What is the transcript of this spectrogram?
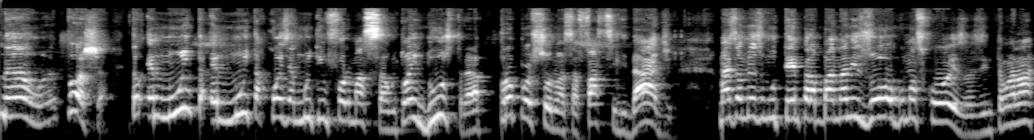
não, poxa. Então é muita, é muita coisa, é muita informação. Então a indústria ela proporcionou essa facilidade, mas ao mesmo tempo ela banalizou algumas coisas. Então ela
